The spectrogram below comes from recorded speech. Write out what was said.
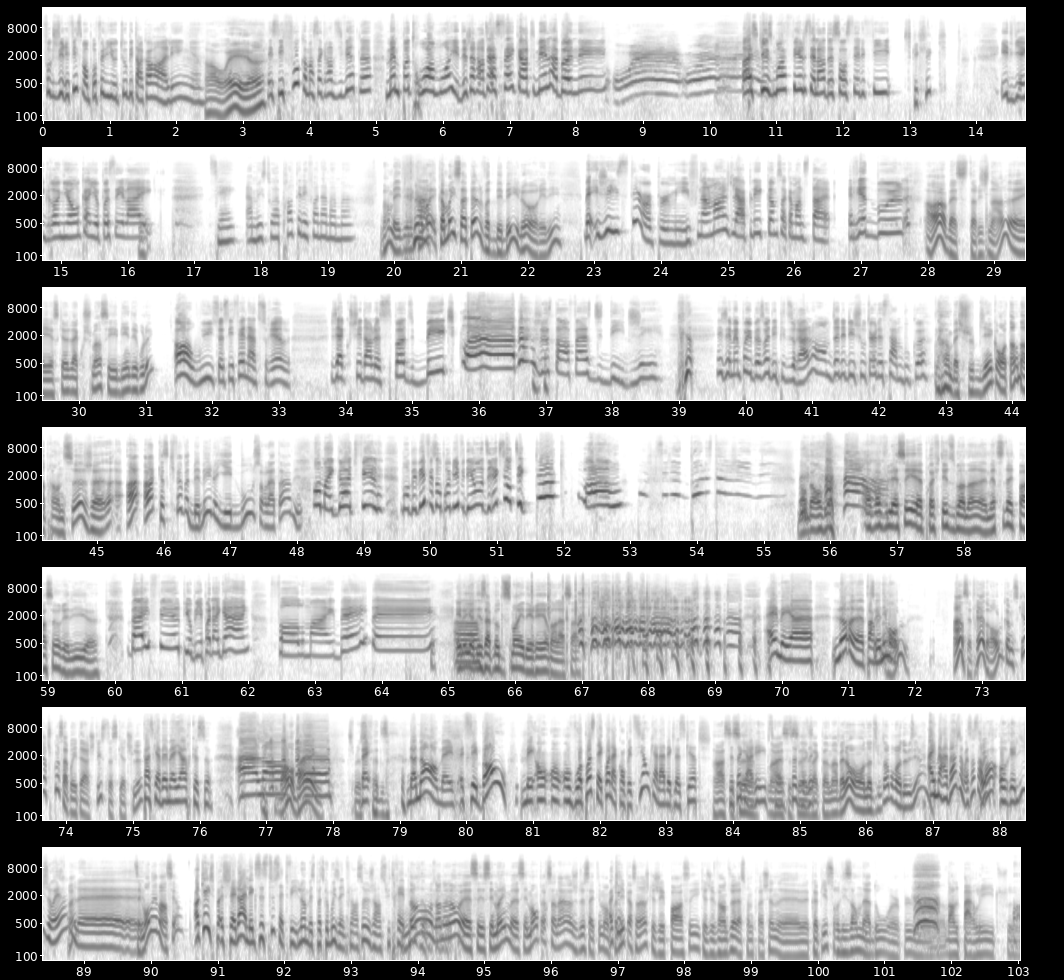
Faut que je vérifie si mon profil YouTube est encore en ligne. Ah ouais, hein? Et c'est fou comment ça grandit vite, là. Même pas trois mois, il est déjà rendu à 50 000 abonnés. Ouais, ouais. Ah, excuse-moi, Phil, c'est l'heure de son selfie. Clic, clic. Il devient grognon quand il a pas ses likes. Tiens, amuse-toi, prends le téléphone à maman. Bon, mais euh, comment, comment il s'appelle, votre bébé, là, Aurélie? Ben, j'ai hésité un peu, mais finalement, je l'ai appelé comme son commanditaire. Red Bull. Ah, ben, c'est original. Et Est-ce que l'accouchement s'est bien déroulé? Ah oui, ça s'est fait naturel. J'ai accouché dans le spa du Beach Club, juste en face du DJ. Et j'ai même pas eu besoin d'épidurale. On me donnait des shooters de Sambuca. Ah, ben, je suis bien content d'apprendre ça. Je... Ah, ah, qu'est-ce qu'il fait, votre bébé, là? Il est debout sur la table? Oh my God, Phil! Mon bébé fait son premier vidéo en direct sur TikTok! Wow! C'est Red Bull, c'est un génie! Bon, ben, on va, on va vous laisser euh, profiter du moment. Euh, Merci d'être passé, Aurélie. euh. Bye, Phil! Puis oubliez pas la gang! My baby! Et là, il y a Ah. des applaudissements et des rires dans la salle. Hey, mais euh, là, euh, C'est pardonnez drôle. Ah, c'est très drôle comme sketch. Pourquoi ça n'a pas été acheté, ce sketch-là? Parce qu'il y avait meilleur que ça. Alors. Bon, ben, euh, je me suis ben, fait dire. Non, non, mais c'est bon, mais on, on, on voit pas c'était quoi la compétition qu'elle a avec le sketch. Ah, c'est ça, qui arrive. Ouais, c'est ça, dire. exactement. Ben là, on a du temps pour un deuxième. Hey, mais avant, j'aimerais ça savoir, Aurélie Joël. Euh, C'est mon invention. OK, je- j'étais là, elle existe-tu, cette fille-là? Mais c'est parce que moi, les influenceurs, j'en suis très peu. Non, ça, non, non, non. euh, C'est c'est même, euh, c'est mon personnage. Là, ça a été mon premier personnage que j'ai passé, que j'ai vendu à la semaine prochaine, euh, copié sur Lisande Nadeau, un peu, euh, dans le parler et tout ça.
